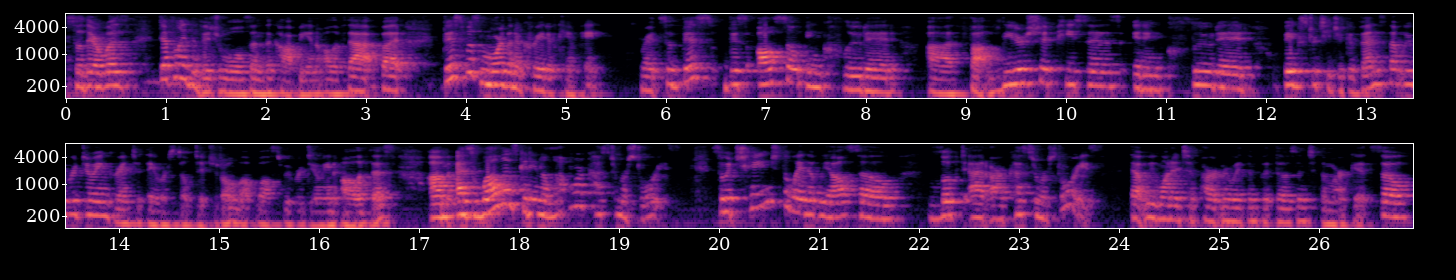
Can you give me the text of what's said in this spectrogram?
So there was definitely the visuals and the copy and all of that but this was more than a creative campaign right? So this this also included uh, thought leadership pieces. It included big strategic events that we were doing granted they were still digital whilst we were doing all of this um, as well as getting a lot more customer stories so it changed the way that we also looked at our customer stories that we wanted to partner with and put those into the market. So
